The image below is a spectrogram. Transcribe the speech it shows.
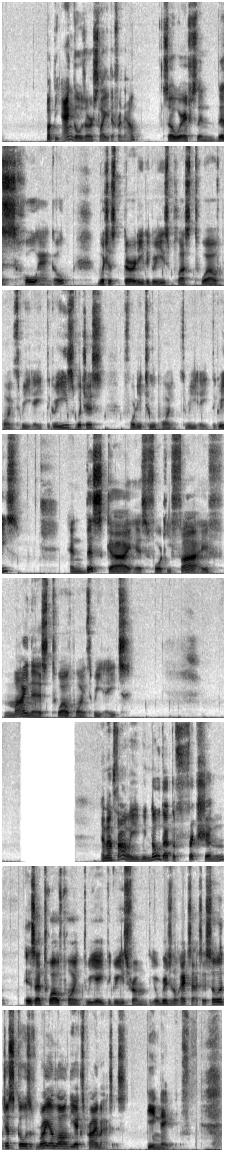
but the angles are slightly different now. So we're interested in this whole angle, which is 30 degrees plus 12.38 degrees, which is 42.38 degrees. And this guy is 45 minus 12.38. And then finally, we know that the friction is at 12.38 degrees from the original x-axis, so it just goes right along the x prime axis, being negative.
